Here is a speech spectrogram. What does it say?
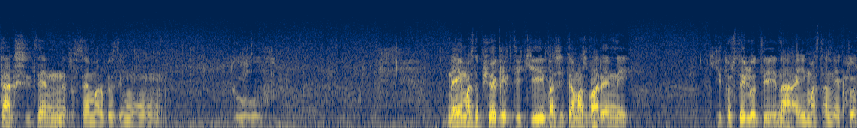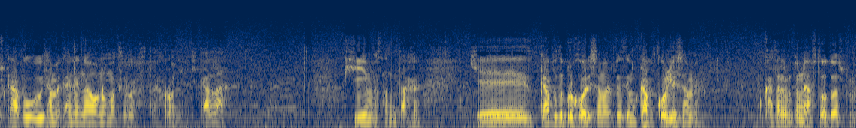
εντάξει, δεν είναι το θέμα, ρε παιδί μου, του. Ναι, είμαστε πιο εκλεκτικοί. Βασικά μας βαραίνει και το στυλ ότι, να, ήμασταν εκτός κάπου, είχαμε κάνει ένα όνομα, ξέρω, αυτά τα χρόνια. Και καλά. Ποιοι ήμασταν τάχα. Και κάπου δεν προχωρήσαμε, ρε παιδί μου. Κάπου κολλήσαμε. Ο καθένας με τον εαυτό του, ας πούμε.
